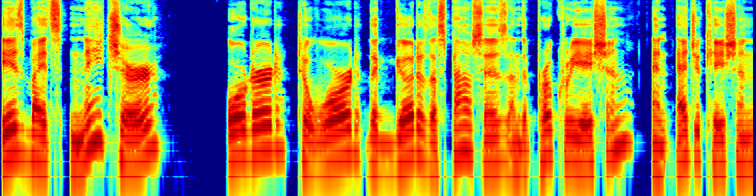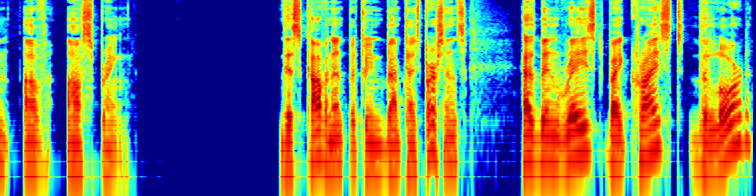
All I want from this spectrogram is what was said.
is by its nature ordered toward the good of the spouses and the procreation and education of offspring. This covenant between baptized persons has been raised by Christ the Lord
